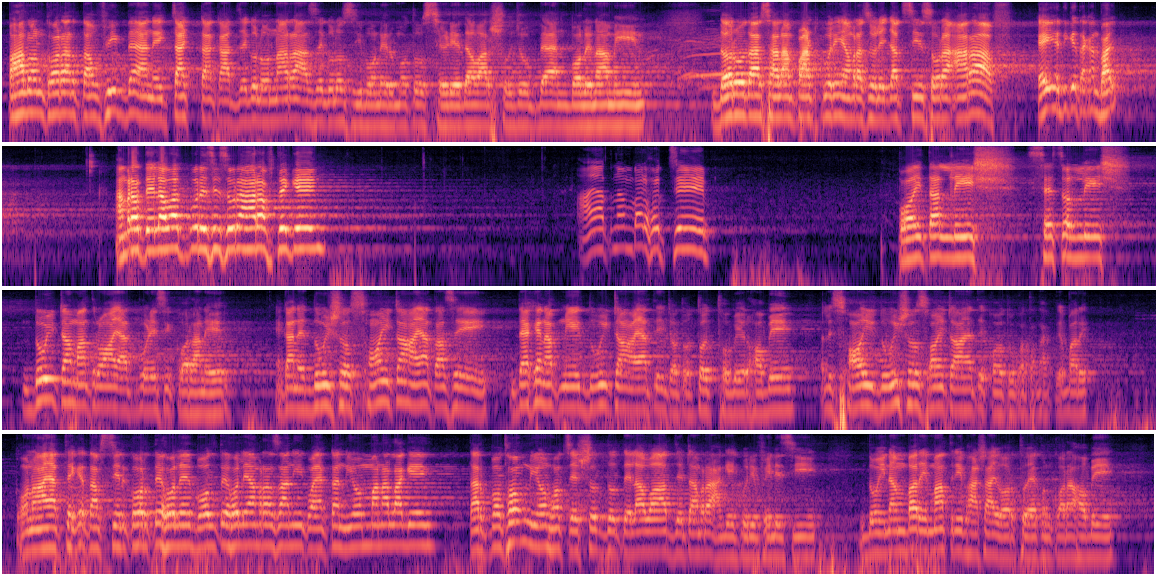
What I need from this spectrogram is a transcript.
পালন করার তৌফিক দেন এই চারটা কাজ যেগুলো নারাজ, যেগুলো জীবনের মতো ছেড়ে দেওয়ার সুযোগ দেন, বলেন আমিন। দরদ আর সালাম পাঠ করে আমরা চলে যাচ্ছি সোরা আরাফ। এই এদিকে তাকান ভাই। আমরা তেলাওয়াত করেছি সোরা আরাফ থেকে। আয়াত নাম্বার হচ্ছে পঁয়তাল্লিশ, ছেচল্লিশ। দুইটা মাত্র আয়াত পড়েছি কোরআনের। এখানে দুইশো ছয়টা আয়াত আছে। দেখেন আপনি এই দুইটা আয়াতে যত তথ্য বের হবে, তাহলে ছয়, দুইশো ছয়টা আয়াতে কত কথা থাকতে পারে? কোন আয়াত থেকে তাফসির করতে হলে, বলতে হলে আমরা জানি কয়েকটা নিয়ম মানা লাগে। তার প্রথম নিয়ম হচ্ছে শুদ্ধ তেলাওয়াত, যেটা আমরা আগে করে ফেলেছি। দুই নাম্বারে মাতৃভাষায় অর্থ এখন করা হবে।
